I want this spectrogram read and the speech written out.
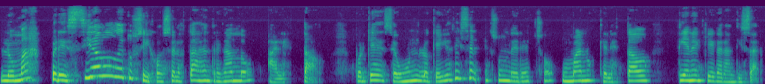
lo más preciado de tus hijos, se lo estás entregando al Estado. Porque según lo que ellos dicen, es un derecho humano que el Estado tienen que garantizar.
